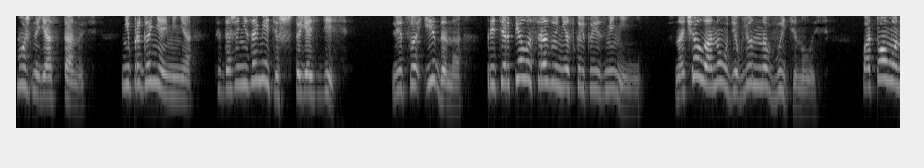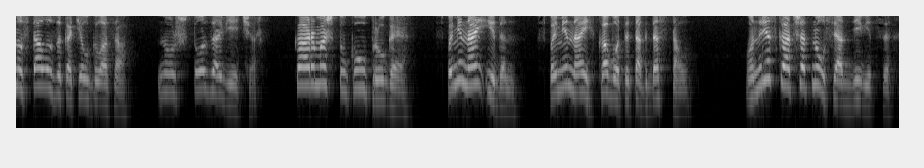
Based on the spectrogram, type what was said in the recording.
Можно я останусь? Не прогоняй меня. Ты даже не заметишь, что я здесь». Лицо Идена претерпело сразу несколько изменений. Сначала оно удивленно вытянулось. Потом он устало закатил глаза. «Ну что за вечер?» «Карма штука упругая. Вспоминай, Иден, вспоминай, кого ты так достал». Он резко отшатнулся от девицы –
